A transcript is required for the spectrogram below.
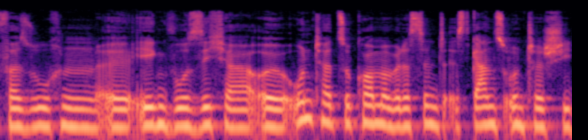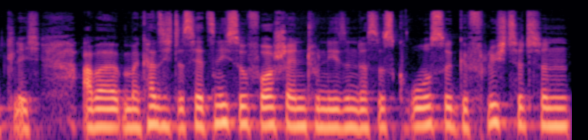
versuchen, äh, irgendwo sicher äh, unterzukommen. Aber das sind, ist ganz unterschiedlich. Aber man kann sich das jetzt nicht so vorstellen in Tunesien, dass es große geflüchteten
